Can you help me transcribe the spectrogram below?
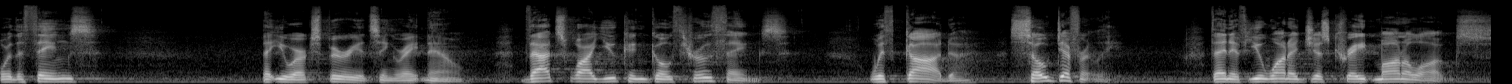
or the things that you are experiencing right now. That's why you can go through things with God so differently than if you want to just create monologues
